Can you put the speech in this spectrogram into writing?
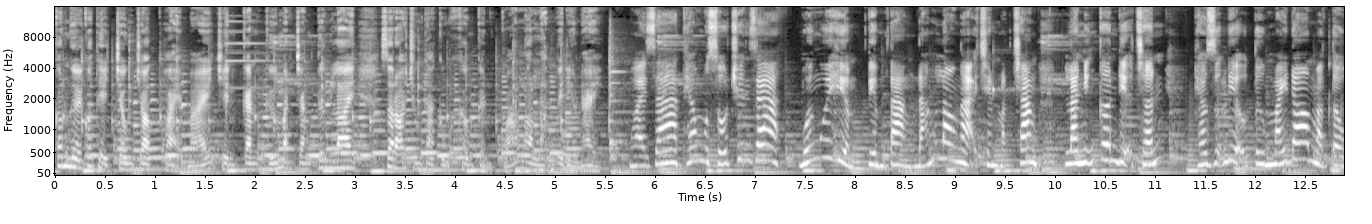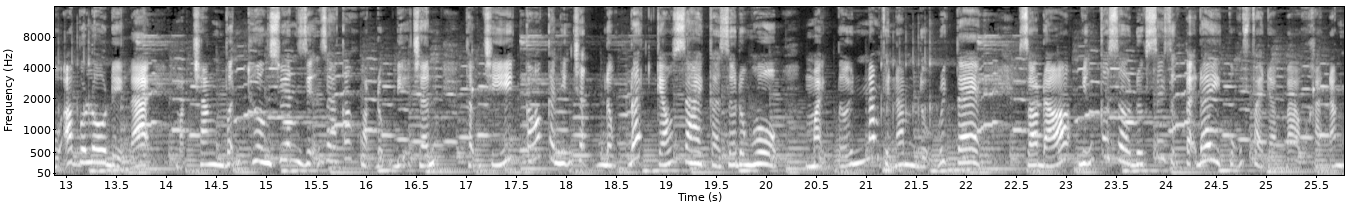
con người có thể trồng trọt thoải mái trên căn cứ mặt trăng tương lai. Do đó chúng ta cũng không cần quá lo lắng về điều này. Ngoài ra, theo một số chuyên gia, mối nguy hiểm tiềm tàng đáng lo ngại trên mặt trăng là những cơn địa chấn. Theo dữ liệu từ máy đo mà tàu Apollo để lại, mặt trăng vẫn thường xuyên diễn ra các hoạt động địa chấn, thậm chí có cả những trận động đất kéo dài cả giờ đồng hồ, mạnh tới 5,5 độ Richter. Do đó, những cơ sở được xây dựng tại đây cũng phải đảm bảo khả năng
